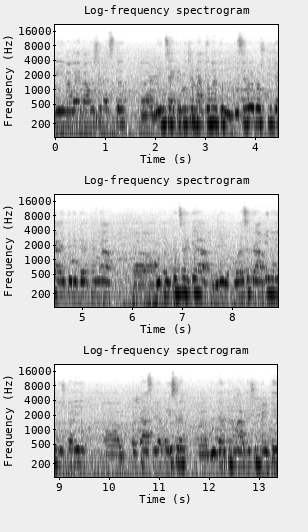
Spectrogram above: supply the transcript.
हे ह्या वयात आवश्यक असतं. ड्रीम्स अकॅडमीच्या माध्यमातून हे सर्व गोष्टी ज्या आहेत ते विद्यार्थ्यांना आणि पलटणसारख्या म्हणजे थोडासा ग्रामीण आणि दुष्काळी पट्टा असलेल्या परिसरात विद्यार्थ्यांना मार्गदर्शन मिळते.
